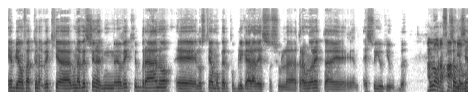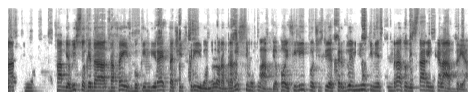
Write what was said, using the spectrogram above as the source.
e abbiamo fatto una, vecchia, una versione di un mio vecchio brano e lo stiamo per pubblicare adesso sul- tra un'oretta e, e su YouTube. Allora Fabio, Insomma, attimo. Fabio, visto che da, da Facebook in diretta ci scrivono, allora bravissimo Fabio, poi Filippo ci scrive per due minuti mi è sembrato di stare in Calabria.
